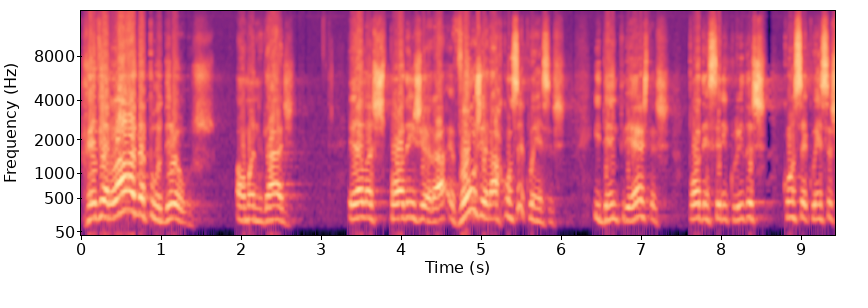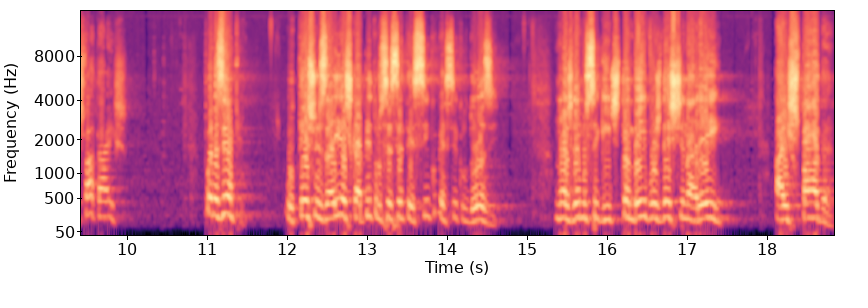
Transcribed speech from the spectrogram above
revelada por Deus à humanidade, elas podem gerar, vão gerar consequências. E dentre estas podem ser incluídas consequências fatais. Por exemplo, o texto de Isaías, capítulo 65, versículo 12. Nós lemos o seguinte: Também vos destinarei a espada,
